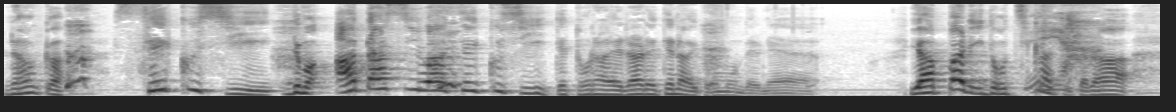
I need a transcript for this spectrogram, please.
なんかセクシー。でも私はセクシーって捉えられてないと思うんだよね。やっぱりどっちかって言ったら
